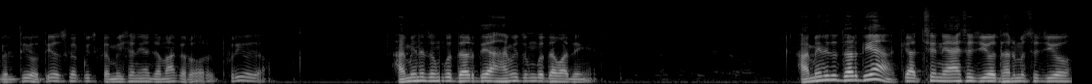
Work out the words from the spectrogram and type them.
गलती होती है उसका कुछ कमीशन यहाँ जमा करो और फ्री हो जाओ। हम ही ने तुमको दर्द दिया, हम ही तुमको दवा देंगे। हम ही ने तो दर्द दिया कि अच्छे न्याय से जियो, धर्म से जियो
